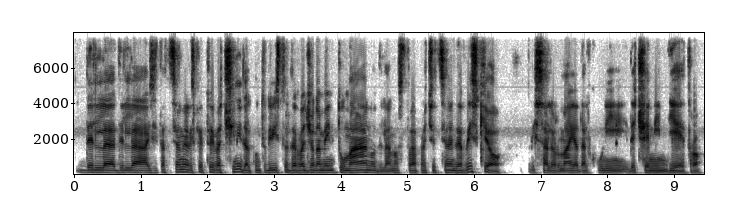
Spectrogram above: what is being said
del, della esitazione rispetto ai vaccini dal punto di vista del ragionamento umano, della nostra percezione del rischio, risale ormai ad alcuni decenni indietro.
